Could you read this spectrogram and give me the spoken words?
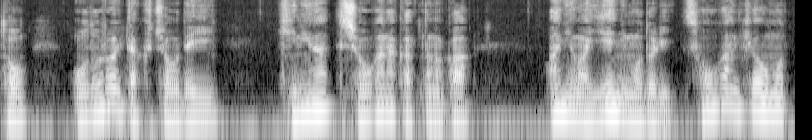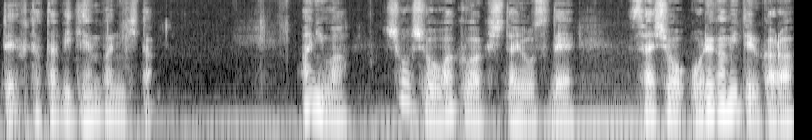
と、驚いた口調で言い、気になってしょうがなかったのか、兄は家に戻り、双眼鏡を持って再び現場に来た。兄は少々ワクワクした様子で、最初俺が見てるから、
